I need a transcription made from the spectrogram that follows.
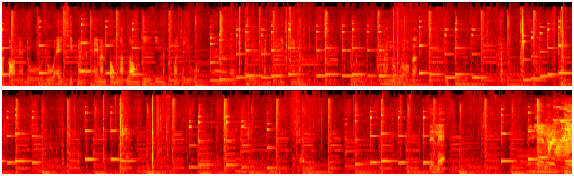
ประกอบเนี่ยดูดูไอ้คลิปมันอะให้มันตรงกับร่องที่ที่มันควรจะอยู่อะเอออันเนี้ยนี่ให้มันให้มันลงล็อกอะ แล้วไม่มีอะไรเลยนี่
